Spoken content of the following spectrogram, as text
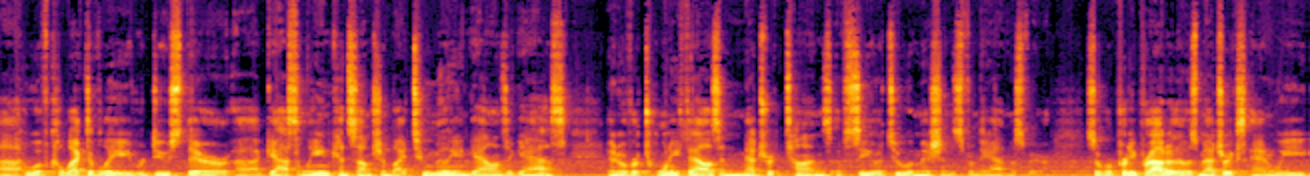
uh, who have collectively reduced their uh, gasoline consumption by 2 million gallons of gas and over 20,000 metric tons of CO2 emissions from the atmosphere. So we're pretty proud of those metrics, and we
